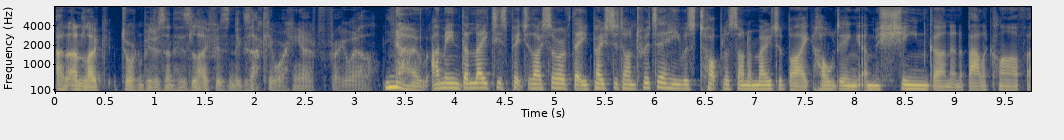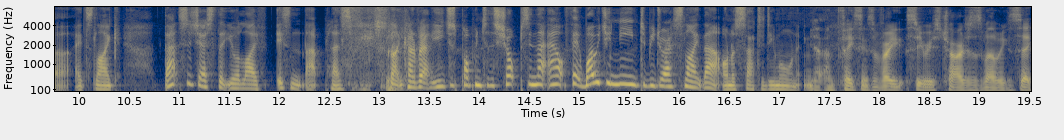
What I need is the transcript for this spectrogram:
And unlike Jordan Peterson, his life isn't exactly working out very well. No, I mean the latest picture that I saw of that he posted on Twitter, he was topless on a motorbike holding a machine gun and a balaclava. It's like that suggests that your life isn't that pleasant. Like kind of you just pop into the shops in that outfit. Why would you need to be dressed like that on a Saturday morning? Yeah, and facing some very serious charges as well. We can say,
